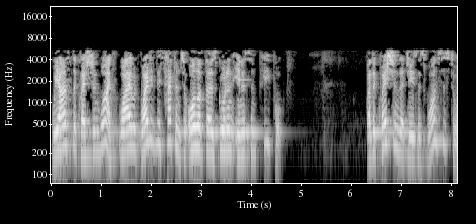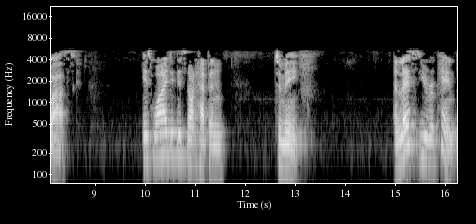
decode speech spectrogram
We ask the question, why? Why, would, why did this happen to all of those good and innocent people? But the question that Jesus wants us to ask is, why did this not happen to me? Unless you repent,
